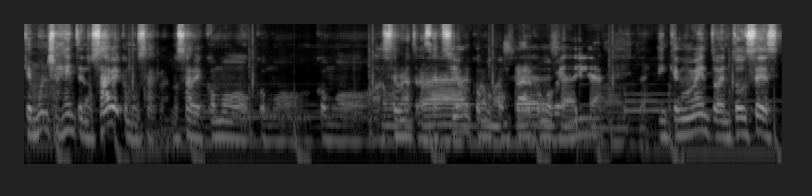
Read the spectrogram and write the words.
que mucha gente no sabe cómo usarla, no sabe cómo, cómo, cómo hacer una transacción, cómo, comprar, cómo vender, en qué momento. Entonces,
